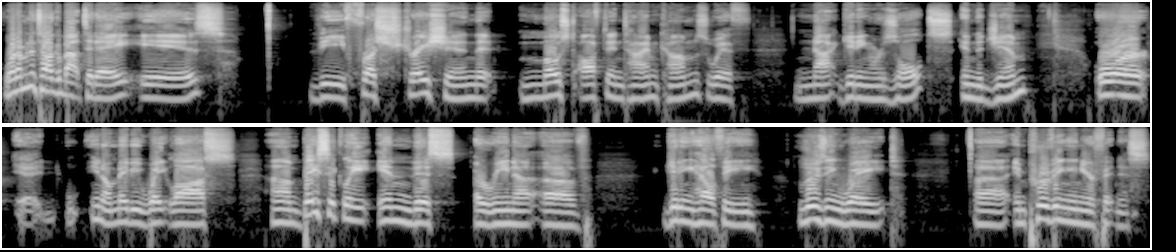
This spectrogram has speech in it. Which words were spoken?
What I'm going to talk about today is the frustration that most oftentimes comes with not getting results in the gym or, uh, you know, maybe weight loss um, basically, in this arena of getting healthy, losing weight, uh, improving in your fitness.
